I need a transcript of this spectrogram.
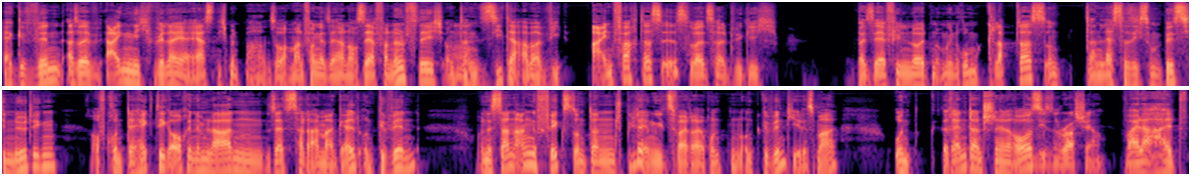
Er gewinnt, also er, eigentlich will er ja erst nicht mitmachen. So am Anfang ist er ja noch sehr vernünftig und mhm. dann sieht er aber, wie einfach das ist, weil es halt wirklich bei sehr vielen Leuten um ihn rum klappt das und dann lässt er sich so ein bisschen nötigen, aufgrund der Hektik auch in dem Laden, setzt halt einmal Geld und gewinnt und ist dann angefixt und dann spielt er irgendwie zwei, drei Runden und gewinnt jedes Mal und rennt dann schnell raus. Diesen Rush, ja. Weil er halt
